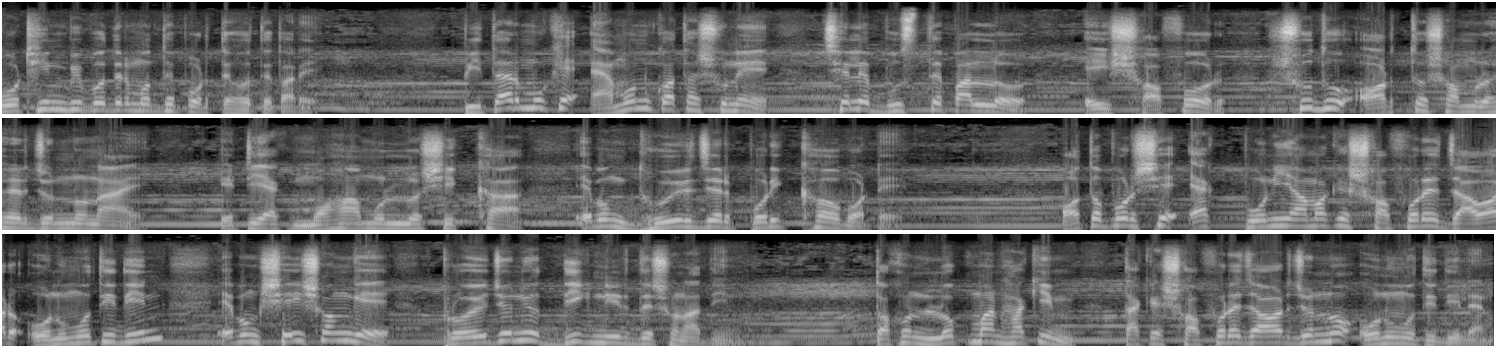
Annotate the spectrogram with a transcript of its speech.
কঠিন বিপদের মধ্যে পড়তে হতে পারে। পিতার মুখে এমন কথা শুনে ছেলে বুঝতে পারল, এই সফর শুধু অর্থ সংগ্রহের জন্য নয়, এটি এক মহামূল্য শিক্ষা এবং ধৈর্যের পরীক্ষাও বটে। অতপর সে এক পণি আমাকে সফরে যাওয়ার অনুমতি দিন এবং সেই সঙ্গে প্রয়োজনীয় দিক নির্দেশনা দিন। তখন লোকমান হাকিম তাকে সফরে যাওয়ার জন্য অনুমতি দিলেন।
